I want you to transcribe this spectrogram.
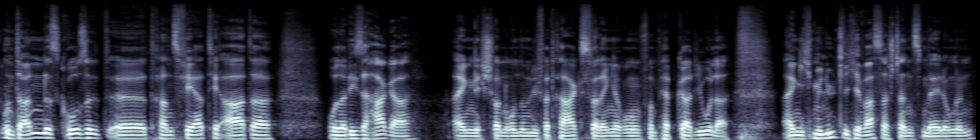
Und dann das große äh, Transfertheater oder diese Haga eigentlich schon rund um die Vertragsverlängerung von Pep Guardiola. Eigentlich minütliche Wasserstandsmeldungen.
